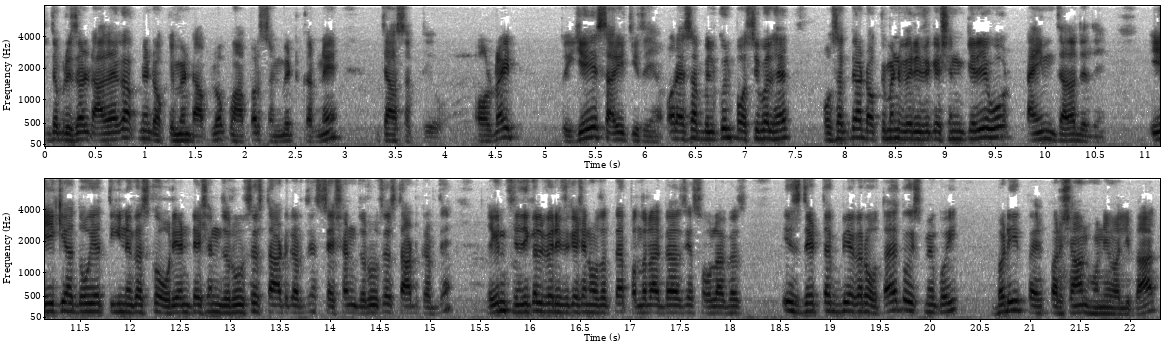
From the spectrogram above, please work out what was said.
जब रिज़ल्ट आ जाएगा, अपने डॉक्यूमेंट आप लोग वहाँ पर सबमिट करने जा सकते हो। और राइट तो ये सारी चीज़ें हैं। और ऐसा बिल्कुल पॉसिबल है। हो सकता है डॉक्यूमेंट वेरिफिकेशन के लिए वो टाइम ज़्यादा दे दें। एक या दो या तीन अगस्त को ओरिएंटेशन ज़रूर से स्टार्ट करते हैं सेशन ज़रूर से स्टार्ट करते हैं, लेकिन फ़िज़िकल वेरिफिकेशन हो सकता है पंद्रह अगस्त या सोलह अगस्त। इस डेट तक भी अगर होता है तो इसमें कोई बड़ी परेशान होने वाली बात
